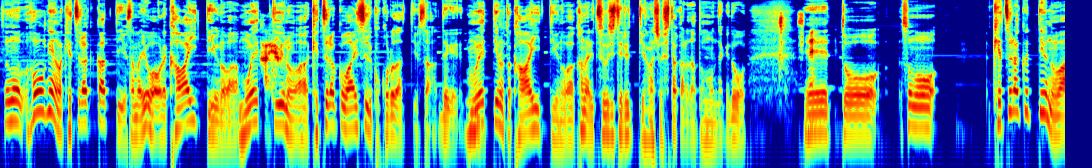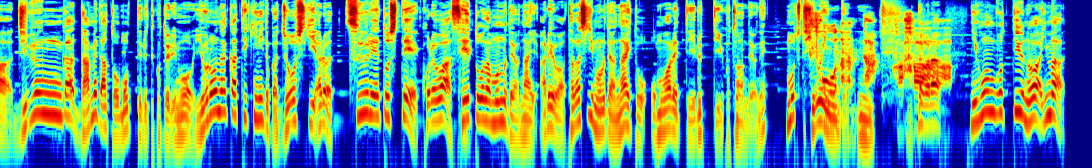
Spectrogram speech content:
その方言は欠落かっていうさ、まあ、要は俺可愛いっていうのは萌えっていうのは欠落を愛する心だっていうさ。で萌えっていうのと可愛いっていうのはかなり通じてるっていう話をしたからだと思うんだけど、えーっとその欠落っていうのは自分がダメだと思ってるってことよりも世の中的にとか常識あるいは通例としてこれは正当なものではないあるいは正しいものではないと思われているっていうことなんだよね。もうちょっと広いんだ。ははだから、日本語っていうのは今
